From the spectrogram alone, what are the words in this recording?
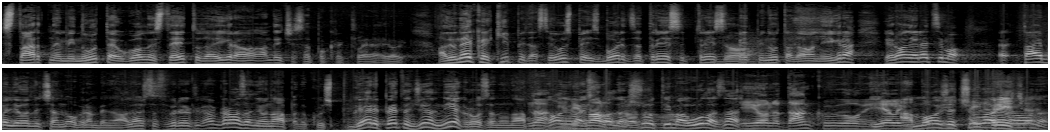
startne minute u Golden State-u da igra, on- onda će sad pokraj Kleja ovih. Ali u nekoj ekipi da se uspije izboriti za 30, 35 Da. minuta da on igra, jer on je recimo, e, Tajbel je odličan obrambeno, ali ono što smo prije rekli, grozan je u napadu. Kuć. Gary Payton Jr. nije grozan u napadu. Da, on ima slobodan šut, ima ulaz, znaš. I ono, Dunk, ovi, I- Heli, a može čuvati ono,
